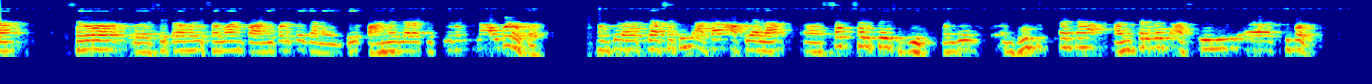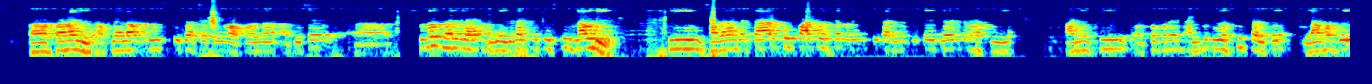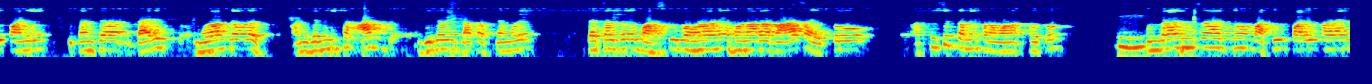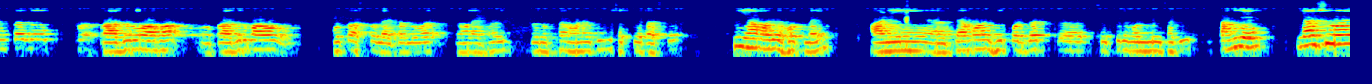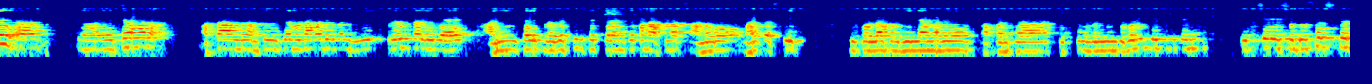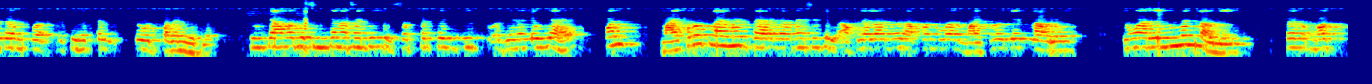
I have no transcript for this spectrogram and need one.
सर्व क्षेत्रामध्ये समान पाणी पडते का नाही हे पाहणं जरा शेतकऱ्यांना अवघड होतं. मग त्यासाठी आता आपल्याला सब सरफेस ड्रीप म्हणजे भूपृष्ठाच्या अंतर्गत असलेली ठिबक प्रणाली आपल्याला ऊस पिकासाठी वापरणं अतिशय सुलभ झालेलं आहे. म्हणजे एकदा ती सिस्टीम लावली की साधारणतः चार ते पाच वर्षापर्यंत ती काढण्याची काही गरज राहत नाही आणि ती तोपर्यंत अगदी व्यवस्थित चालते. यामध्ये पाणी पिकांच्या डायरेक्ट मुळांजवळच आणि जमिनीच्या आत दिलं जात असल्यामुळे त्याचा जो बाष्पीभवनाने होणारा रास आहे तो अतिशय कमी प्रमाणात होतो. उंदरांचा किंवा बाकी पाळीव प्राण्यांचा जो प्रादुर्भाव प्रादुर्भाव होत असतो लॅटरलवर किंवा लॅटरल नुकसान होण्याची शक्यता असते ती यामध्ये होत नाही. आणि त्यामुळे ही पद्धत शेतकरी बंधूंसाठी चांगली आहे. याशिवाय याच्यावर आता आमच्या विद्यापीठामध्ये पण विविध प्रयोग चाललेले आहेत आणि काही प्रगतशील शेतकऱ्यांचे पण आपला अनुभव माहीत असतील की कोल्हापूर जिल्ह्यामध्ये आपण त्या शेतकरी बंधूंचं बघितले की त्यांनी एकशे सदुसष्ट टन प्रति हेक्टर उत्पादन घेतलं. त्यामध्ये सिंचनासाठी सबसर्फेस ड्रीप देणं योग्य आहे. पण मायक्रो क्लायमेट तयार करण्यासाठी आपल्याला जर आपण वर मायक्रोजेट लावले किंवा रेनगन लावली तर मग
